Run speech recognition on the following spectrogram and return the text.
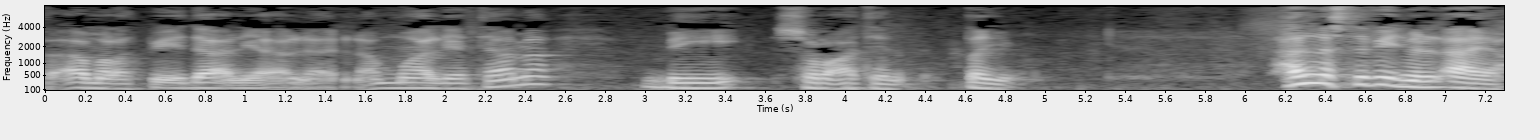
فأمرت بإيداء الأموال اليتامى بسرعة. طيب. هل نستفيد من الآية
